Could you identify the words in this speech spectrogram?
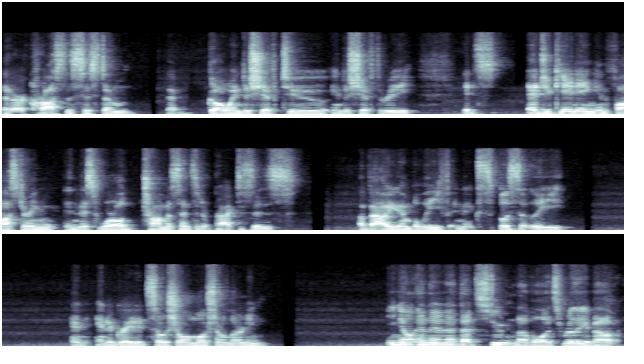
that are across the system that go into shift two, into shift three. It's educating and fostering in this world trauma sensitive practices, a value and belief in explicitly and integrated social emotional learning. You know, and then at that student level, it's really about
